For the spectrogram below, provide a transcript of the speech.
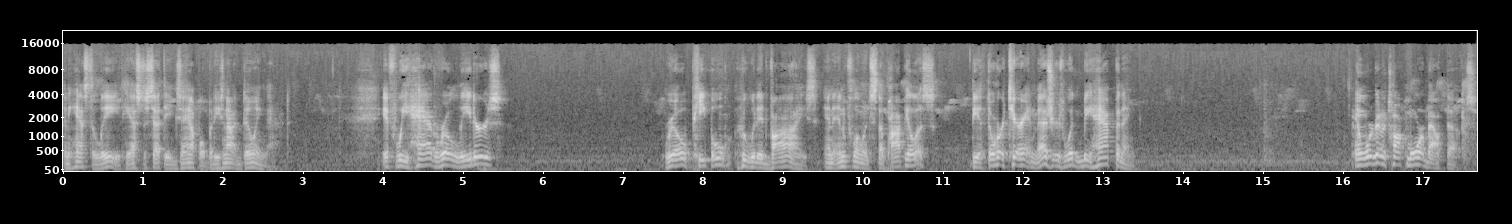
Then he has to lead, he has to set the example, but he's not doing that. If we had real leaders, real people who would advise and influence the populace, the authoritarian measures wouldn't be happening. And we're going to talk more about those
